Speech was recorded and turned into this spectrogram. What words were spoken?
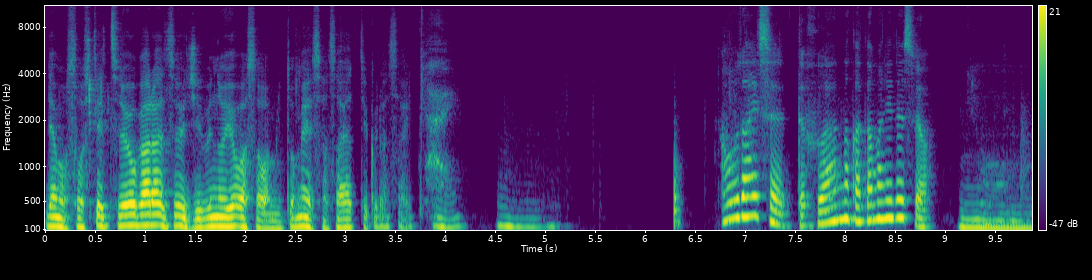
でもそして強がらず自分の弱さを認め支え合ってくださいと。はい、うん。東大生って不安の塊ですよ。うん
